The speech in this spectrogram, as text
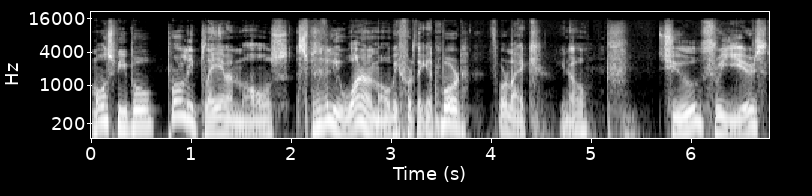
Most people probably play MMOs, specifically one MMO before they get bored, for like, you know, two, three years.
